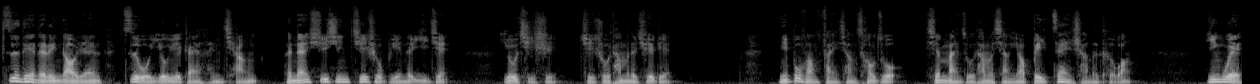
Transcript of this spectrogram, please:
自恋的领导人自我优越感很强，很难虚心接受别人的意见，尤其是指出他们的缺点。你不妨反向操作，先满足他们想要被赞赏的渴望，因为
